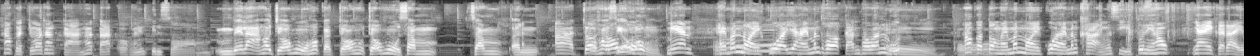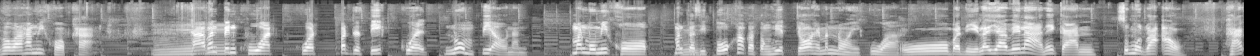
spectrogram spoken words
เฮาก็เจาะทางกลางเฮาตัดออกให้มันเป็นสองเวลาเฮาเจ่อหูเฮาก็เจ่อเจ่อหูซ้ำซ้ำอัน อ่าเจาะตัวเฮาสิเอาลง แม่นให้มันหน่อยกลัวาอย่าให้มันทอกันเพราะว่ามันหลุดออเฮาก็ต้องให้มันหน่อยกลัวาให้มันข้างจังซี่ตัวนี้เฮาง่ายก็ได้เพราะว่ามันมีขอบข้างอืถ้ามันเป็นขวดขวดพลาสติกขวดนมเปรี้ยวนั่น มันบ่มีขอบ มันก็สิตกเขาก็ต้องเฮ็ดจ้อให้มันหน่อยกลัวาโอ้บัดนี้ระยะเวลาในการสมมุติว่าเอ้าพัก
